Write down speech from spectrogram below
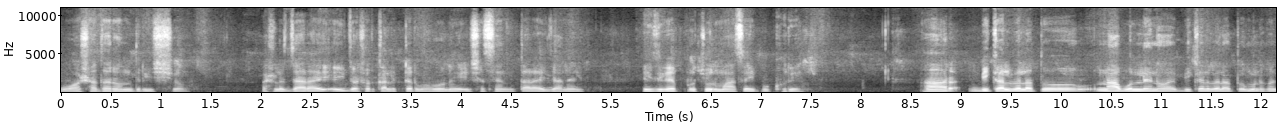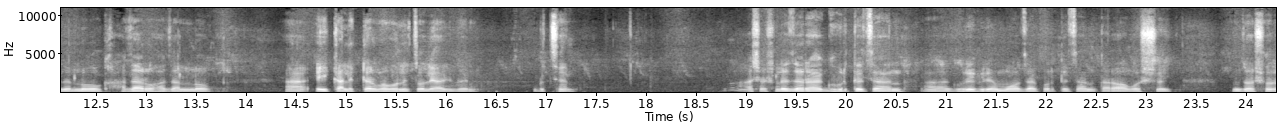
অসাধারণ দৃশ্য। আসলে যারাই এই যশোর কালেক্টর ভবনে এসেছেন, তারাই জানেন এই জায়গায় প্রচুর মাছ এই পুকুরে। আর বিকালবেলা তো না বললে নয়, বিকালবেলা তো মনে করেন লোক, হাজারো হাজার লোক এই কালেক্টর ভবনে চলে আসবেন, বুঝছেন? আস- আসলে যারা ঘুরতে চান ঘুরে ফিরে মজা করতে চান, তারা অবশ্যই যশোর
